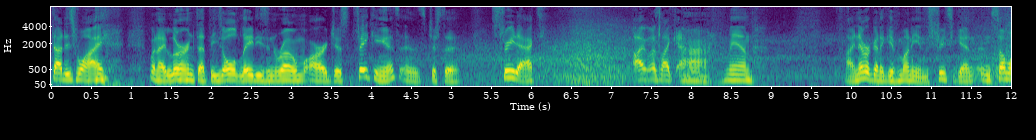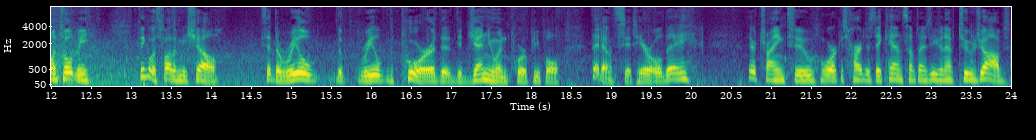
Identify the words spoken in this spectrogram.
that is why when I learned that these old ladies in Rome are just faking it and it's just a street act, I was like, ah, man, I'm never going to give money in the streets again. And someone told me, I think it was Father Michel, he said the real, the real, the poor, the, the genuine poor people, they don't sit here all day. They're trying to work as hard as they can, sometimes even have two jobs,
